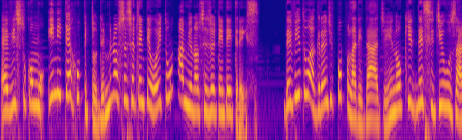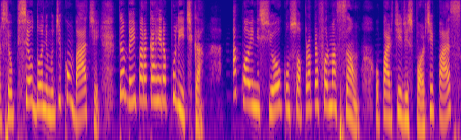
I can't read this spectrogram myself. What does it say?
é visto como ininterrupto de 1978 a 1983. Devido à grande popularidade, Inoki decidiu usar seu pseudônimo de combate também para a carreira política, a qual iniciou com sua própria formação, o Partido Esporte e Paz,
